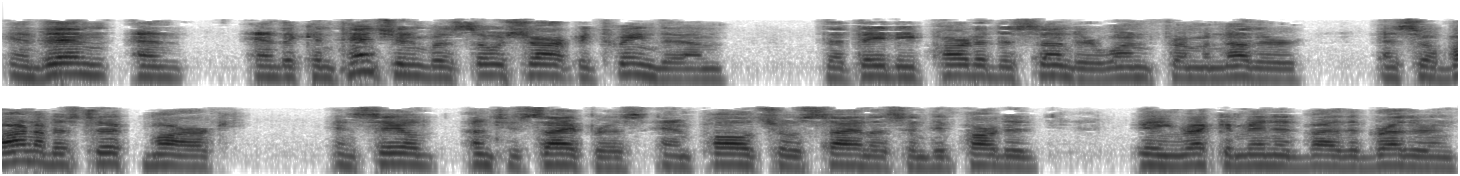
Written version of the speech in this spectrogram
And then and and the contention was so sharp between them that they departed asunder one from another, and so Barnabas took Mark and sailed unto Cyprus, and Paul chose Silas and departed, being recommended by the brethren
